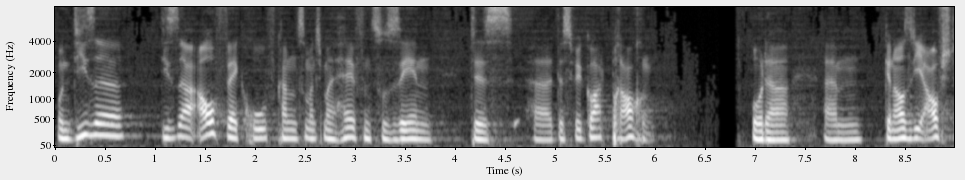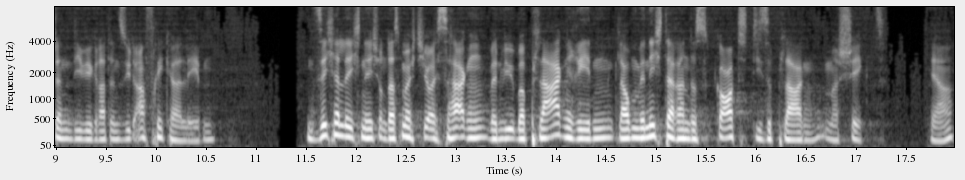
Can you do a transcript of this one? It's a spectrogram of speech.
Und diese, dieser Aufweckruf kann uns manchmal helfen zu sehen, dass, äh, dass wir Gott brauchen. Oder ähm, genauso die Aufstände, die wir gerade in Südafrika erleben. Und sicherlich nicht, und das möchte ich euch sagen, wenn wir über Plagen reden, glauben wir nicht daran, dass Gott diese Plagen immer schickt. Ja?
